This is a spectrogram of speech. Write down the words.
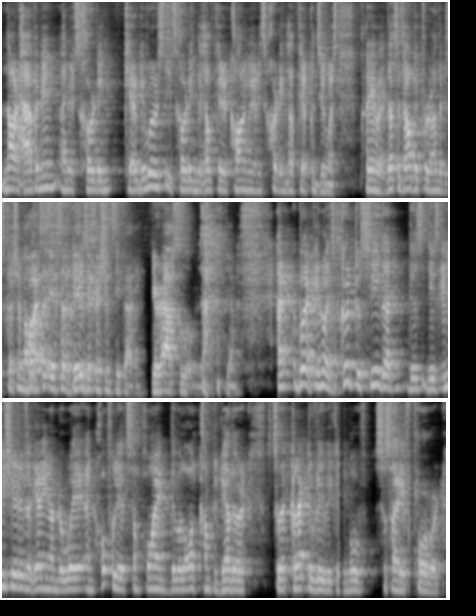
not happening and it's hurting caregivers, it's hurting the healthcare economy, and it's hurting healthcare consumers. But anyway, that's a topic for another discussion. Oh, but it's, a, it's a big deficiency, Paddy. You're absolutely right. Yeah. And but you know it's good to see that these these initiatives are getting underway, and hopefully at some point they will all come together so that collectively we can move society forward.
